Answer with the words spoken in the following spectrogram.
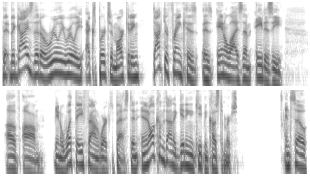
the the guys that are really really experts in marketing. Dr. Frank has has analyzed them A to Z of um, you know what they found works best and, and it all comes down to getting and keeping customers and so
